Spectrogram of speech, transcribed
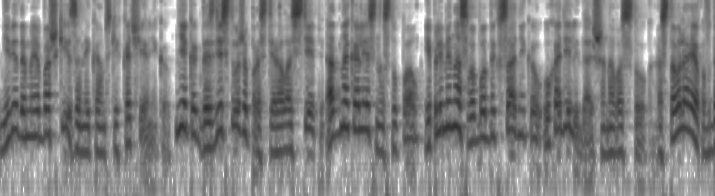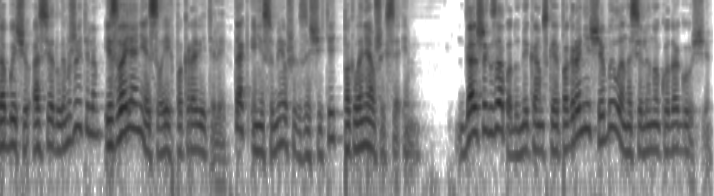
неведомые башки замикамских кочевников. Некогда здесь тоже простиралась степь, однако лес наступал, и племена свободных всадников уходили дальше на восток, оставляя в добычу оседлым жителям изваяние своих покровителей, так и не сумевших защитить поклонявшихся им. Дальше к западу Микамское пограничье было населено куда гуще.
